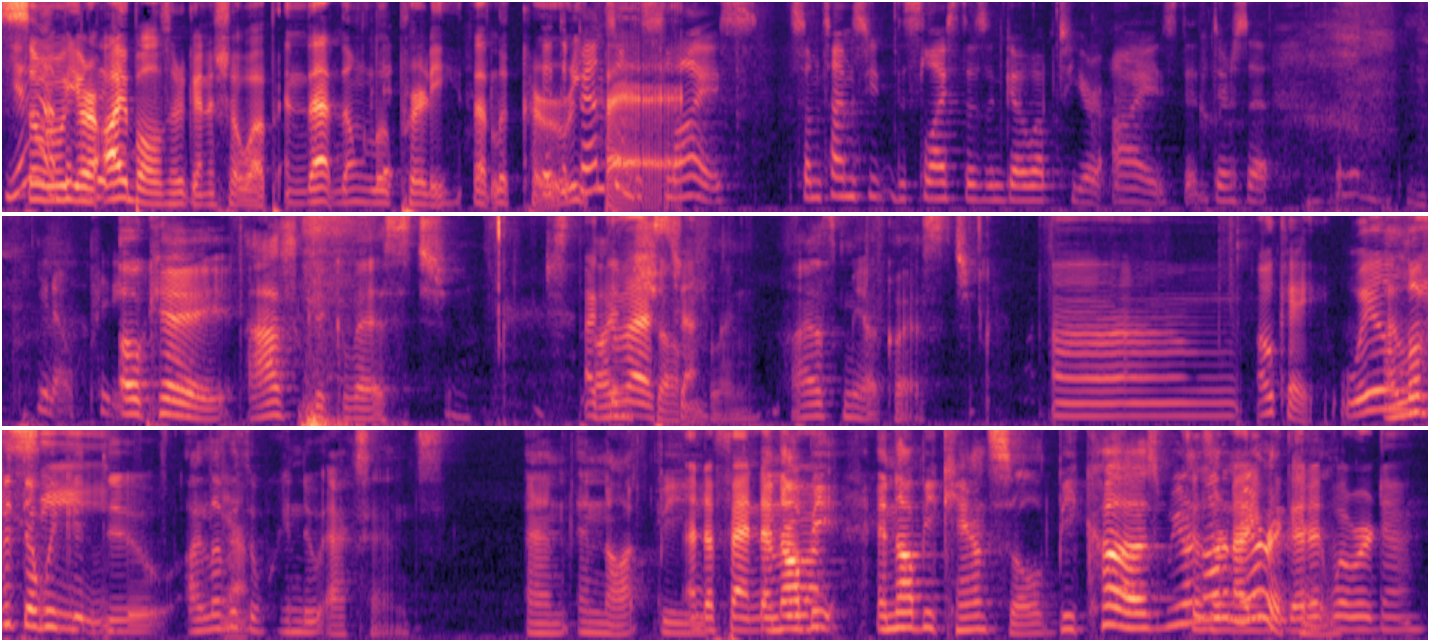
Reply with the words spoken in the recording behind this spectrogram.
Yeah, so your the- eyeballs are gonna show up, and that don't look pretty. That look It depends on the slice. Sometimes you, the slice doesn't go up to your eyes. Th- There's a, you know, pretty. Okay, ask a question. Just, A I'm question. shuffling. Ask me a question. Um. Okay. Will I love we it that we see- could do. I love Yeah. it that we can do accents, and and not be and offend and everyone not be and not be canceled because we are not we're not American. even good at what we're doing.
